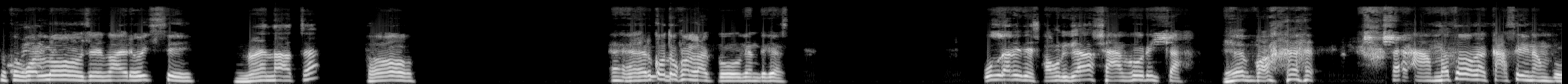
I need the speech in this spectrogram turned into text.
তো বলল যে বাইরে হইছে। না আচ্ছা ও। হ্যাঁ, আর কতক্ষণ লাগবে ওখান থেকে? রে সামরিকা সাগরিকা। হে বা আমরা তো কাছেই নামবো।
